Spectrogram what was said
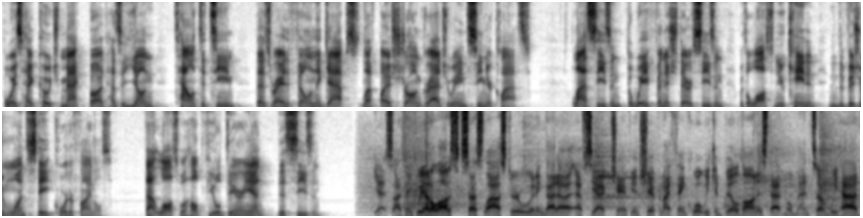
Boys head coach Mac Budd has a young, talented team that is ready to fill in the gaps left by a strong graduating senior class. Last season, the Wave finished their season with a loss to New Canaan in the Division One state quarterfinals. That loss will help fuel Darien this season. Yes, I think we had a lot of success last year winning that uh, FCIAC championship, and I think what we can build on is that momentum we had.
